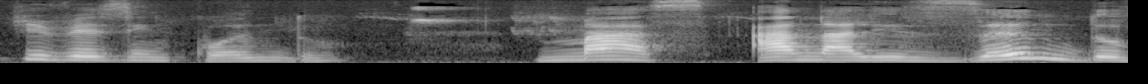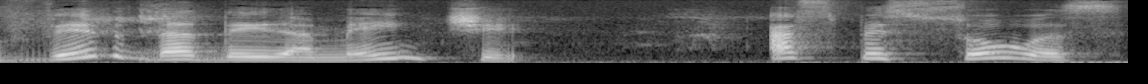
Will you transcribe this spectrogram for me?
de vez em quando, mas analisando verdadeiramente as pessoas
